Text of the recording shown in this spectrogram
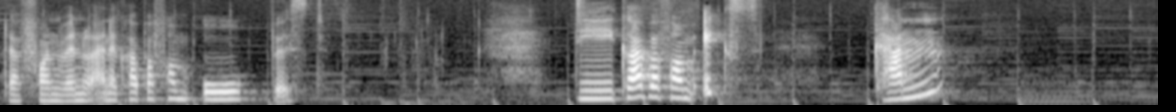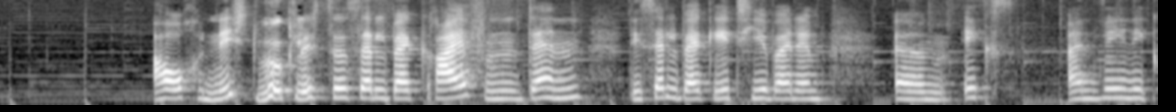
davon, wenn du eine Körperform O bist. Die Körperform X kann auch nicht wirklich zur Saddleback greifen, denn die Saddleback geht hier bei dem ähm, X ein wenig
